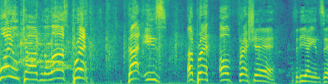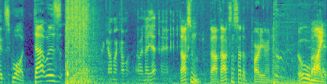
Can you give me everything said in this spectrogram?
Wild card with a last breath. That is a breath of fresh air for the ANZ squad. That was Come on, come on. Oh, not yet? Valkson, Val- inside of party right now. Oh my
